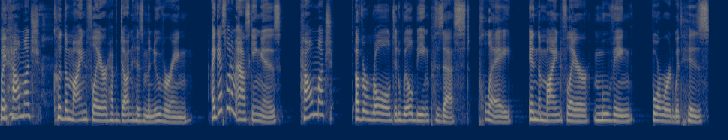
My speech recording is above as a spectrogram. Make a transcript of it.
But Maybe- how much could the mind flayer have done his maneuvering i guess what i'm asking is how much of a role did will being possessed play in the mind flayer moving forward with his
